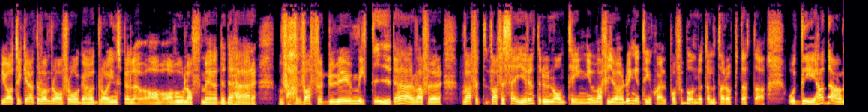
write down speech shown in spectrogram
jag tycker att det var en bra fråga och ett bra inspel av, av Olof med det här. Varför, du är ju mitt i det här. Varför, varför, varför säger inte du någonting? Varför gör du ingenting själv på förbundet eller tar upp detta? Och det hade han,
